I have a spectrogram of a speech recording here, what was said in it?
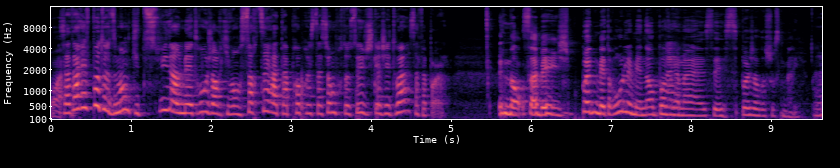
ouais. Ça t'arrive pas, toi, du monde qui te suit dans le métro, genre qui vont sortir à ta propre station pour te suivre jusqu'à chez toi? Ça fait peur. Non, ça, ben, pas de métro, là, mais non, pas Ouais. vraiment. C'est c'est pas le genre de choses qui m'arrive. Ouais.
